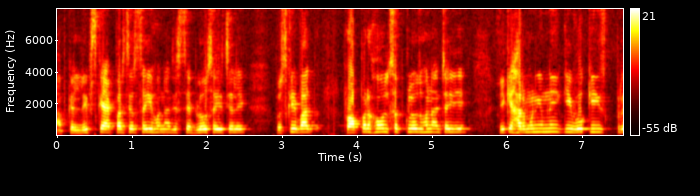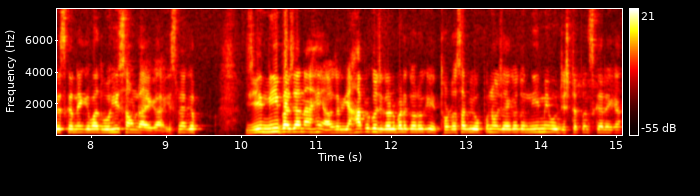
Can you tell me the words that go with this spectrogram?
आपके लिप्स का एपर्चर सही होना, जिससे ब्लो सही चले। उसके बाद प्रॉपर होल सब क्लोज होना चाहिए। ये कि हारमोनियम नहीं कि वो की प्रेस करने के बाद वही साउंड आएगा। इसमें अगर ये नी बजाना है, अगर यहाँ पे कुछ गड़बड़ करोगे, थोड़ा सा भी ओपन हो जाएगा तो नी में वो डिस्टर्बेंस करेगा।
